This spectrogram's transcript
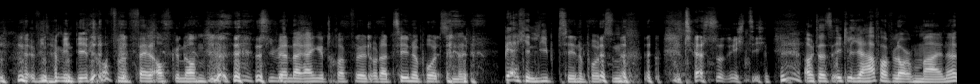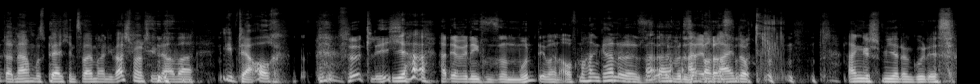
Vitamin D-Tropfen im Fell aufgenommen. Die werden da reingetröpfelt oder Zähneputzen. Bärchen liebt Zähneputzen. Der ist so richtig. Auch das eklige Haferflockenmal. Ne? Danach muss Bärchen zweimal in die Waschmaschine, aber liebt er auch. Wirklich? Ja. Hat er wenigstens so einen Mund, den man aufmachen kann? Oder ist, Ah, wird es einfach rein, so? Angeschmiert und gut ist.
